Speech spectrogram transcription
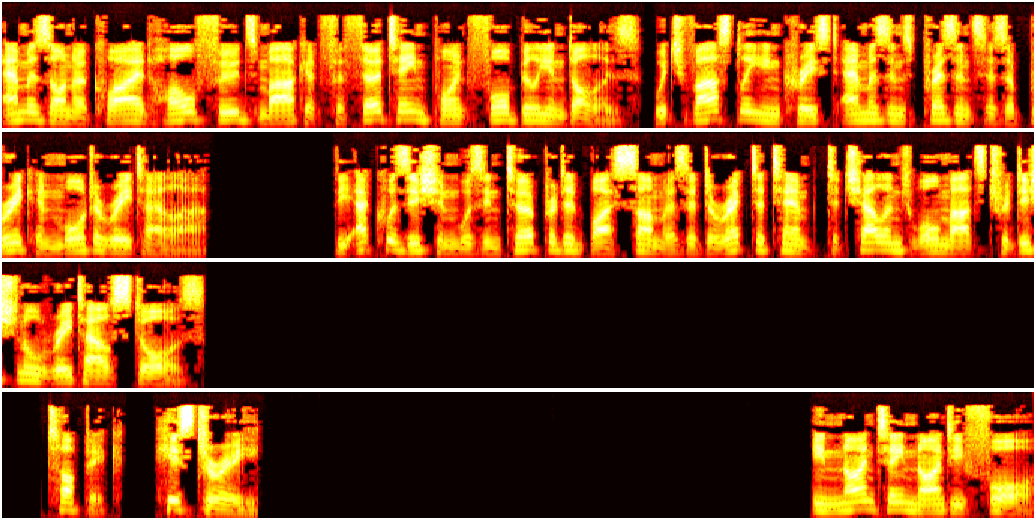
Amazon acquired Whole Foods Market for $13.4 billion, which vastly increased Amazon's presence as a brick-and-mortar retailer. The acquisition was interpreted by some as a direct attempt to challenge Walmart's traditional retail stores. History In 1994,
